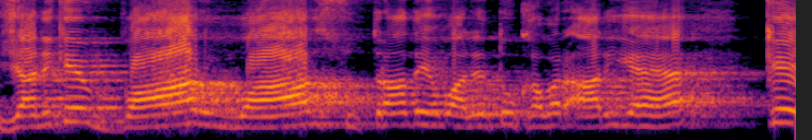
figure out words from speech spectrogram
ਯਾਨੀ ਕਿ ਵਾਰ-ਵਾਰ ਸੂਤਰਾਂ ਦੇ ਹਵਾਲੇ ਤੋਂ ਖਬਰ ਆ ਰਹੀ ਹੈ ਕਿ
